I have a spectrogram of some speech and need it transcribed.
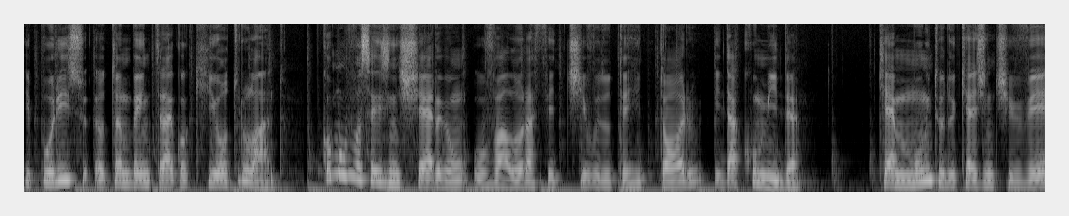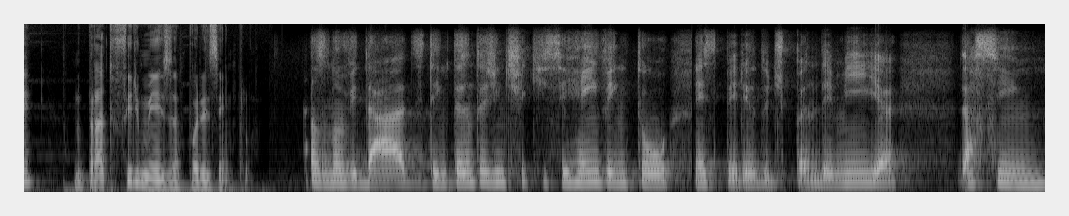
E por isso eu também trago aqui outro lado. Como vocês enxergam o valor afetivo do território e da comida, que é muito do que a gente vê no prato firmeza, por exemplo? As novidades, tem tanta gente que se reinventou nesse período de pandemia. Assim,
